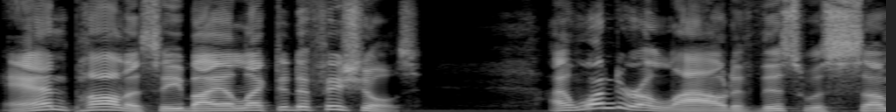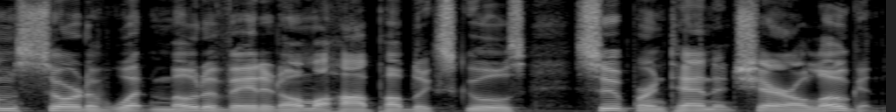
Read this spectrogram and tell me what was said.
and policy by elected officials. I wonder aloud if this was some sort of what motivated Omaha Public Schools Superintendent Cheryl Logan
